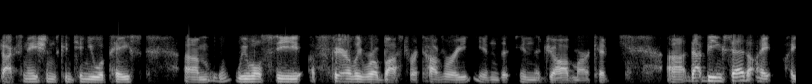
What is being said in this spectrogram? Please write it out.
vaccinations continue apace, um, we will see a fairly robust recovery in the in the job market. Uh, that being said, I, I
